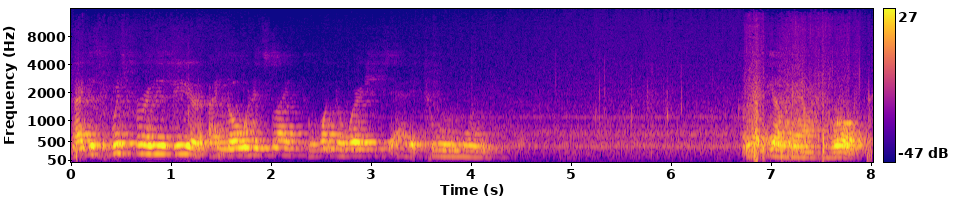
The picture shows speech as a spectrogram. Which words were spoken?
And I just whisper in his ear, I know what it's like to wonder where she's at at 2 in the morning. And that young man broke.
